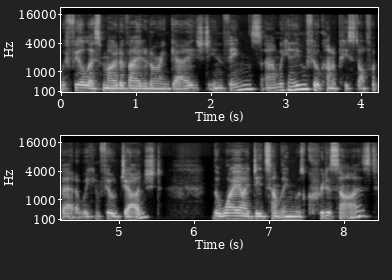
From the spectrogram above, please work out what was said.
we feel less motivated or engaged in things. Um, we can even feel kind of pissed off about it. We can feel judged. The way I did something was criticized.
